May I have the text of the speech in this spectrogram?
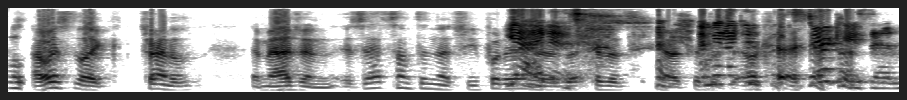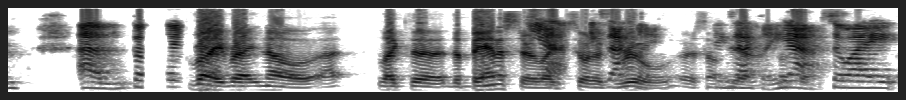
So I was like trying to imagine, is that something that she put in? Yeah, it is. Because it's, you know, it's I mean, I just- can put the staircase in, um, but right, right. No, I, like the the banister, Yeah, like sort of exactly. grew or something. Exactly. Yeah. okay. So I,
